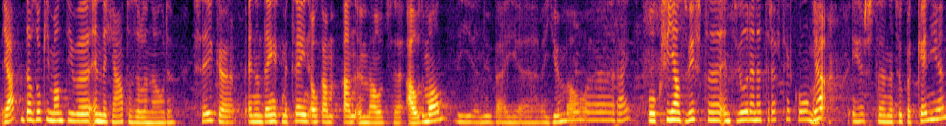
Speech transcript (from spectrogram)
ja, dat is ook iemand die we in de gaten zullen houden. Zeker. En dan denk ik meteen ook aan, aan een Mout uh, Oudeman, die uh, nu bij, uh, bij Jumbo rijdt. Ook via Zwift in het wielrennen terechtgekomen? Ja, eerst natuurlijk bij Canyon.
